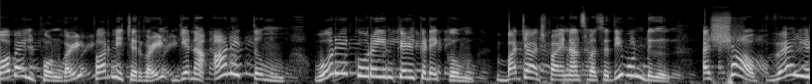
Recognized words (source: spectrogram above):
மொபைல் போன்கள் பர்னிச்சர்கள் என அனைத்தும் ஒரே கூரையின் கீழ் கிடைக்கும். பஜாஜ் ஃபைனான்ஸ் வசதி உண்டு. A shop where you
